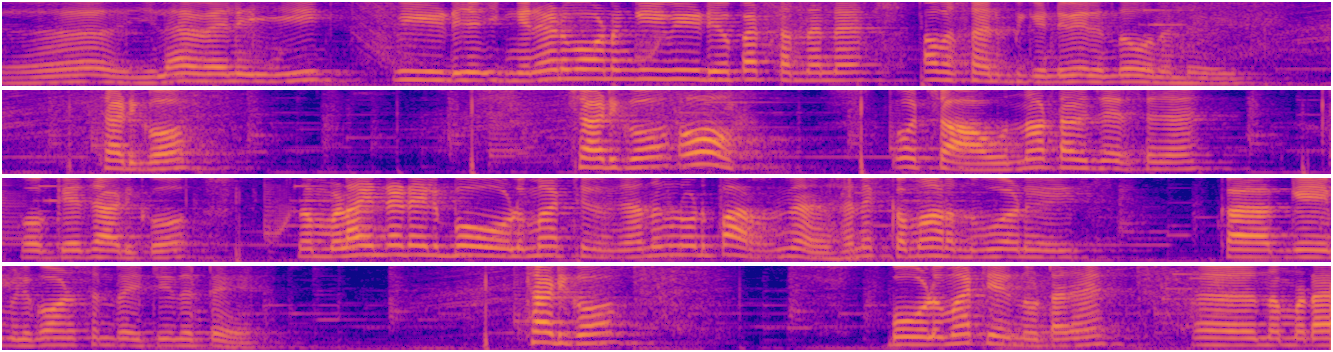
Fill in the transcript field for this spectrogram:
ഏ, ഈ ലെവൽ ഈ വീഡിയോ ഇങ്ങനെയാണ് പോകണമെങ്കിൽ ഈ വീഡിയോ പെട്ടെന്ന് തന്നെ അവസാനിപ്പിക്കേണ്ടി വരും തോന്നുന്നുണ്ട് ഗൈസ് ചാടിക്കോ? ചാടിക്കോ? ഓ ഓ ചാവുന്നാട്ടാ വിചാരിച്ച ഞാൻ. ഓക്കെ ചാടിക്കോ. നമ്മൾ അതിന്റെ ഇടയിൽ ബോൾ മാറ്റിയിരുന്നു. ഞാൻ നിങ്ങളോട് പറഞ്ഞ ഞാനൊക്കെ മറന്നു പോവാണ് ഗൈസ് ഗെയിമിൽ കോൺസെൻട്രേറ്റ് ചെയ്തിട്ടേ. ചാടിക്കോ? ബോൾ മാറ്റിയായിരുന്നു കേട്ടോ ഞാൻ. നമ്മുടെ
